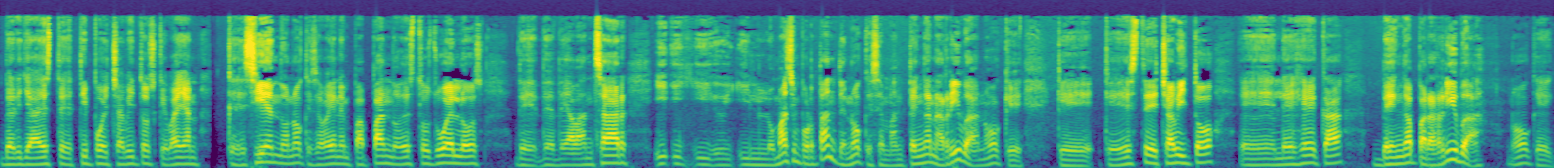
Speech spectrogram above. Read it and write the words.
Ver ya este tipo de chavitos que vayan creciendo, ¿no? Que se vayan empapando de estos duelos, de, de, avanzar y, y, y, lo más importante, ¿no? Que se mantengan arriba, ¿no? Que, que, que este chavito, eh, el EGK, venga para arriba, ¿no? Que,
